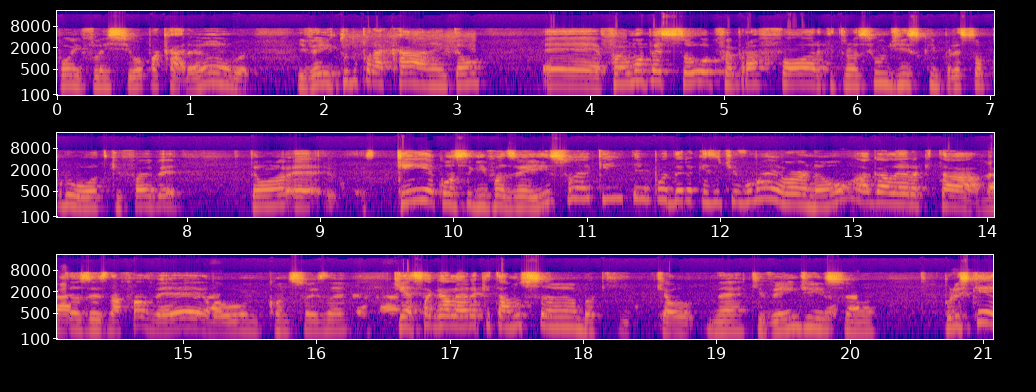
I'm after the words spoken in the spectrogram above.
pô, influenciou pra caramba, e veio tudo pra cá, né? Então, é, foi uma pessoa que foi para fora, que trouxe um disco, que emprestou pro outro, que foi. Então, é, quem ia conseguir fazer isso é quem tem um poder aquisitivo maior, não a galera que está muitas vezes na favela ou em condições, né? Que é essa galera que está no samba, que, que, é o, né, que vem disso, né? Por isso que.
